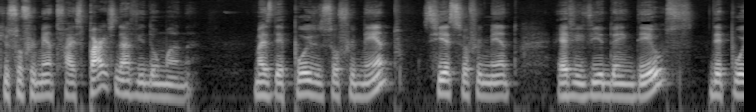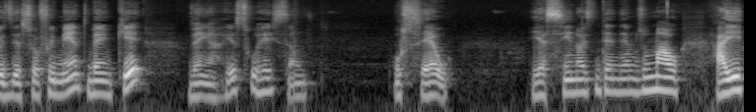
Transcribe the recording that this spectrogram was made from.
que o sofrimento faz parte da vida humana. Mas depois do sofrimento, se esse sofrimento é vivido em Deus, depois desse sofrimento vem o que? Vem a ressurreição, o céu. E assim nós entendemos o mal. Aí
